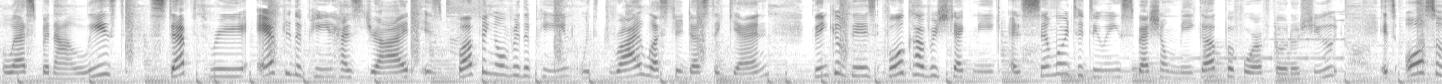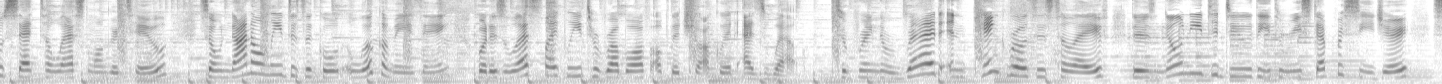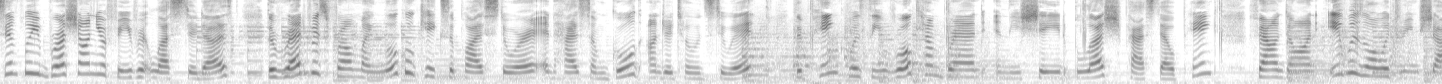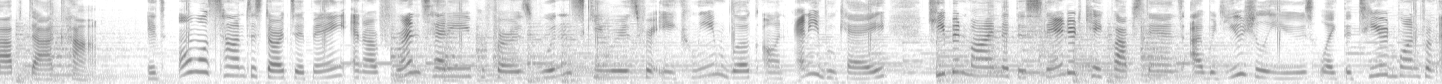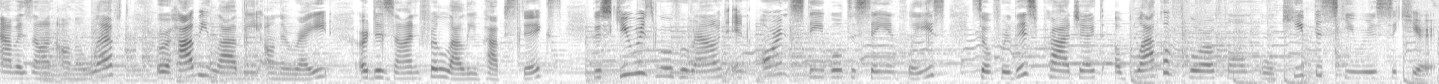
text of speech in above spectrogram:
Last but not least, step 3 after the paint has dried is buffing over the paint with dry luster dust again. Think of this full coverage technique as similar to doing special makeup before a photo shoot. It's also set to last longer too, so not only does the gold look amazing, but is less likely to rub off of the chocolate as well. To bring the red and pink roses to life, there's no need to do the three step procedure. Simply brush on your favorite luster dust. The red was from my local cake supply store and has some gold undertones to it. The pink was the Rolkem brand in the shade Blush Pastel Pink, found on itwasalladreamshop.com. It's almost time to start dipping, and our friend Teddy prefers wooden skewers for a clean look on any bouquet. Keep in mind that the standard cake pop stands I would usually use, like the tiered one from Amazon on the left or Hobby Lobby on the right, are designed for lollipop sticks. The skewers move around and aren't stable to stay in place, so for this project, a block of floral foam will keep the skewers secure.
